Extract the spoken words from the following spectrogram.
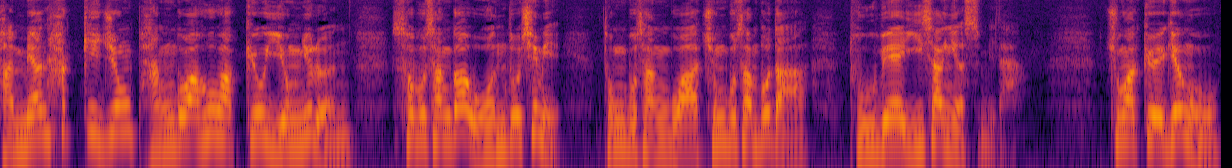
반면 학기 중 방과 후 학교 이용률은 서부산과 원도심이 동부산과 중부산보다 2배 이상이었습니다. 중학교의 경우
